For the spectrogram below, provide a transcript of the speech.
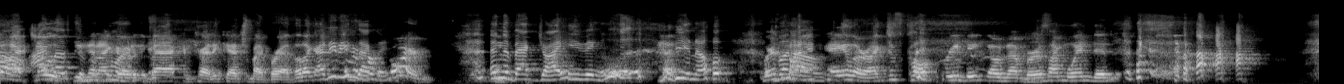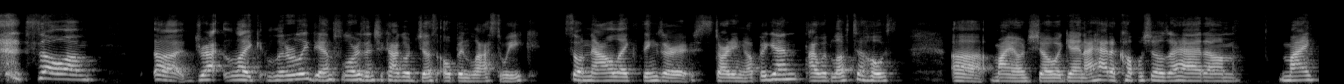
I I love to and then I go to the back and try to catch my breath. I'm like, I didn't even Exactly. perform. in the back dry heaving, you know. Where's But, my um, inhaler? I just called three bingo numbers. I'm winded. so um uh dra- like literally dance floors in Chicago just opened last week. So now like things are starting up again. I would love to host uh my own show again. I had a couple shows. I had um my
